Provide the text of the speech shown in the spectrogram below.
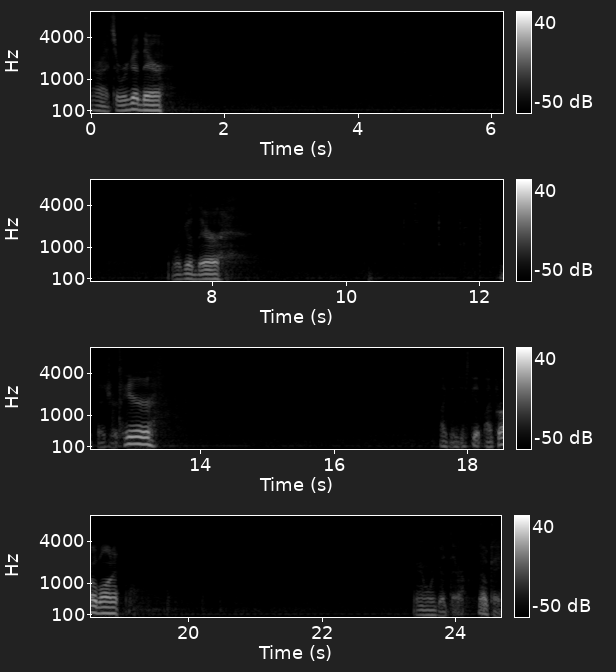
All right, so we're good there. We're good there. Measure here. I can just get my probe on it. And we're good there. Okay.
